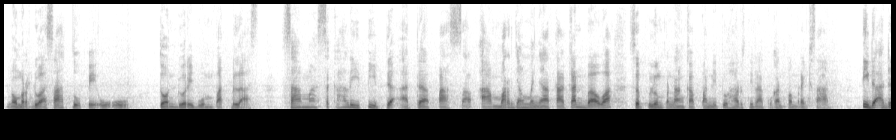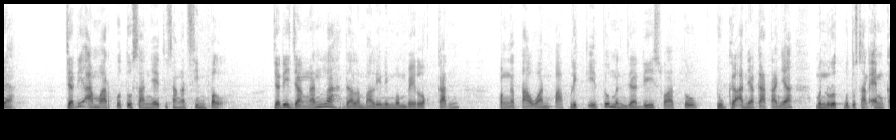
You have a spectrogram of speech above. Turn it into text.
nomor 21 PUU tahun 2014 sama sekali tidak ada pasal amar yang menyatakan bahwa sebelum penangkapan itu harus dilakukan pemeriksaan. Tidak ada jadi amar putusannya itu sangat simpel. Jadi janganlah dalam hal ini membelokkan pengetahuan publik itu menjadi suatu dugaan yang katanya menurut putusan MK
